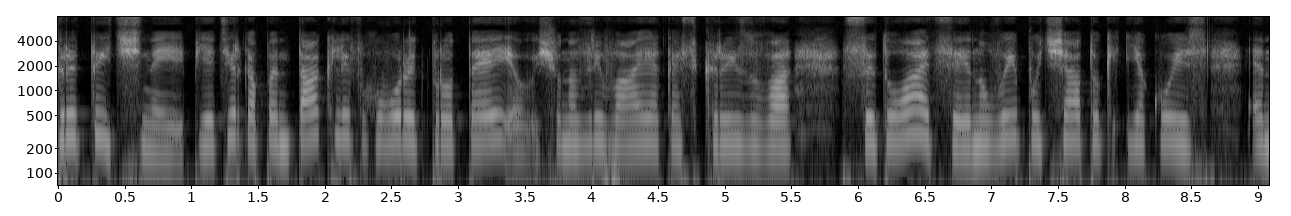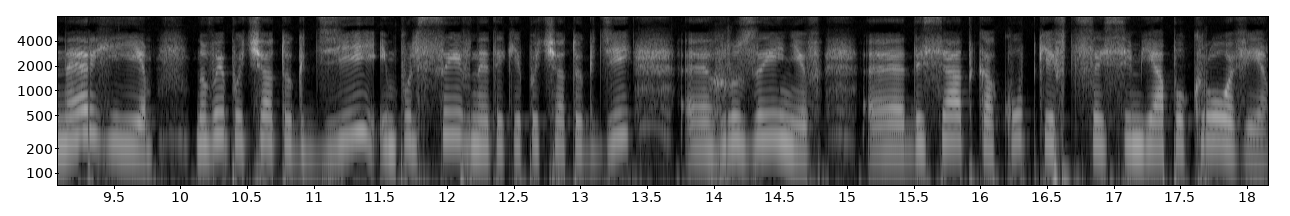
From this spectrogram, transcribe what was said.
критичний. П'ятірка пентаклів говорить про те, що назріває якась кризова ситуація, новий початок якоїсь енергії, новий початок дій, імпульсивний такий початок дій е, грузинів. Е, Десятка кубків це сім'я по крові.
